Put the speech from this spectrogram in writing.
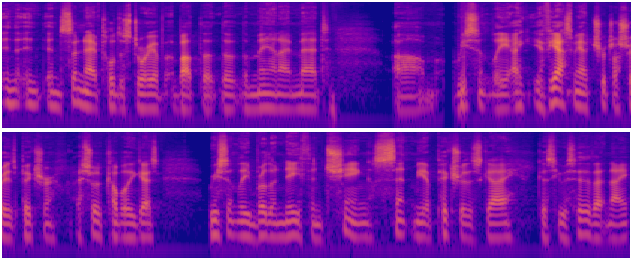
in, in, in, Sunday, I've told the story of, about the, the, the, man I met um, recently. I, if you ask me at church, I'll show you this picture. I showed a couple of you guys. Recently, Brother Nathan Ching sent me a picture of this guy because he was here that night.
